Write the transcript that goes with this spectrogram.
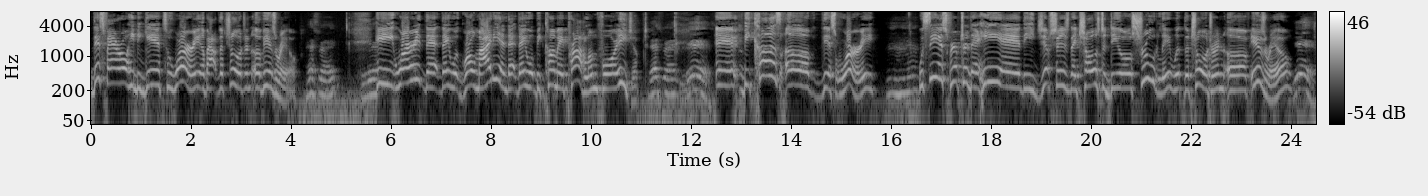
this Pharaoh, he began to worry about the children of Israel. That's right. Yeah. He worried that they would grow mighty and that they would become a problem for Egypt. That's right. Yes. And because of this worry, Mm-hmm. we see in scripture that he and the Egyptians, they chose to deal shrewdly with the children of Israel Yes.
